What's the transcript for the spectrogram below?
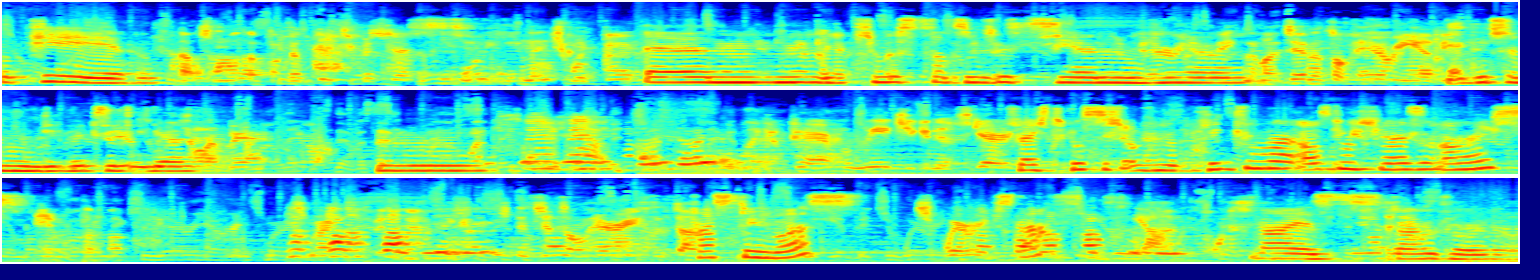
Okay. Ähm, ich muss trotzdem ein bisschen hier. Ja, gut schon, die Witze, Digga. Ähm, vielleicht rüste ich auch eine Picke mal ausnahmsweise aus. Hast du was? Nice, danke.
